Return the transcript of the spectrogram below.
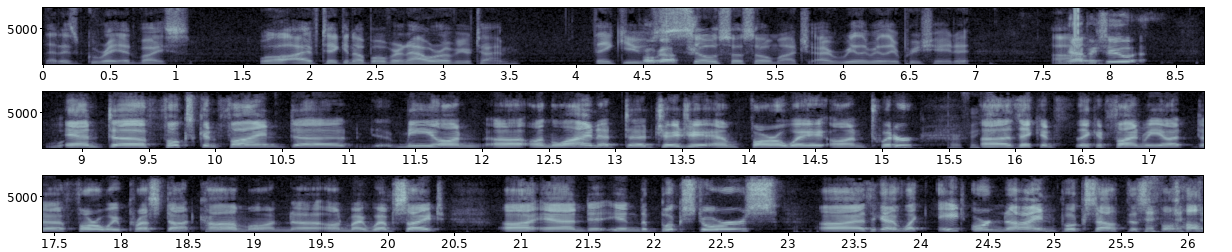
That is great advice. Well, I've taken up over an hour of your time. Thank you Oh, so so so much. I really really appreciate it. I'm happy Um, to. And uh, folks can find uh, me on uh, on the line at uh, JJM Faraway on Twitter. Perfect. Uh, they can they can find me at uh, farawaypress.com on uh, on my website, uh, and in the bookstores. Uh, I think I have like eight or nine books out this fall,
